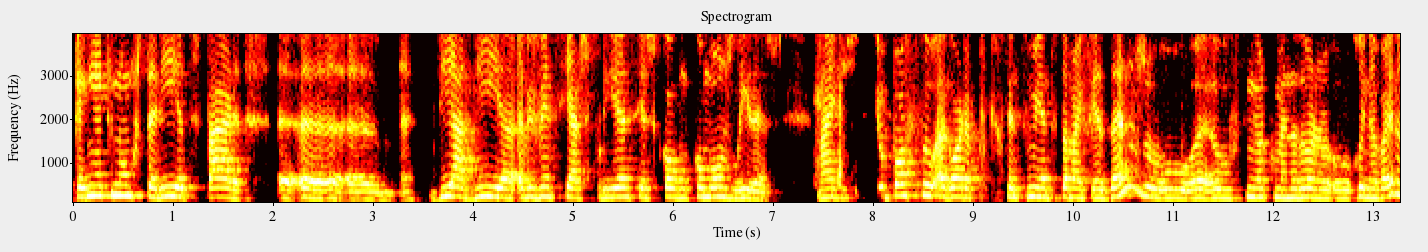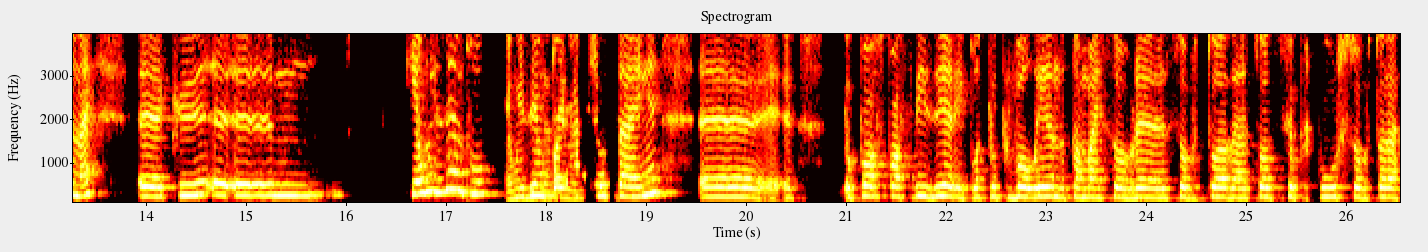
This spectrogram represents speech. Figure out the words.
Quem é que não gostaria de estar uh, uh, uh, dia a dia a vivenciar experiências com, com bons líderes? Não é? Eu posso agora, porque recentemente também fez anos, o, o senhor comendador o Rui Naveira, não é? Eh, que, eh, ehm, que é um exemplo, é um exemplo é que ele tem. Eh, eu posso, posso dizer, e pelo aquilo que vou lendo também sobre, sobre toda, todo o seu percurso, sobre toda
